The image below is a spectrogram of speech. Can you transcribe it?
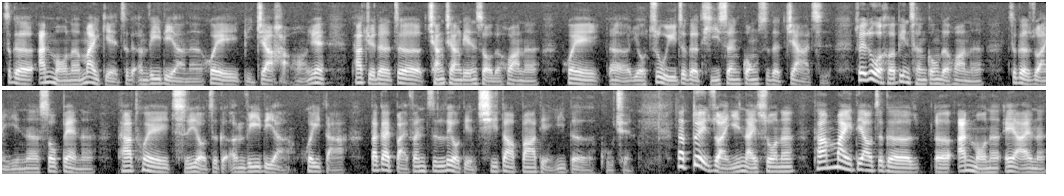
这个安谋呢卖给这个 NVIDIA 呢会比较好哈，因为他觉得这强强联手的话呢，会呃有助于这个提升公司的价值。所以如果合并成功的话呢，这个软银呢，SoBan 呢，他会持有这个 NVIDIA 辉达大概百分之六点七到八点一的股权。那对软银来说呢，它卖掉这个呃安谋呢 AI 呢，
